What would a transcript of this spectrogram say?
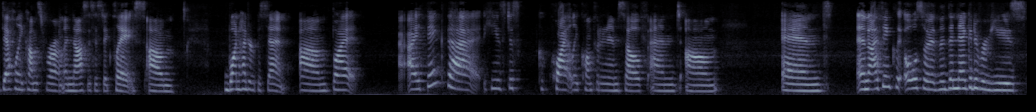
definitely comes from a narcissistic place, um, one hundred percent. Um, but I think that he's just quietly confident in himself, and um, and and I think also the, the negative reviews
